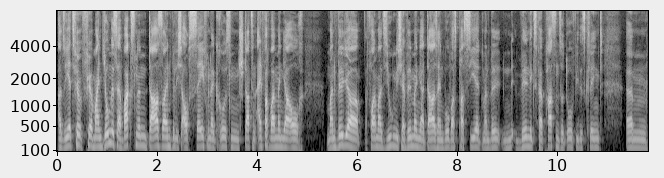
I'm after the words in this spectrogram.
also jetzt für, für mein junges Erwachsenen-Dasein will ich auch safe in der größeren Stadt sein. Einfach weil man ja auch, man will ja, vor allem als Jugendlicher will man ja da sein, wo was passiert. Man will, will nichts verpassen, so doof wie das klingt. Ähm,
